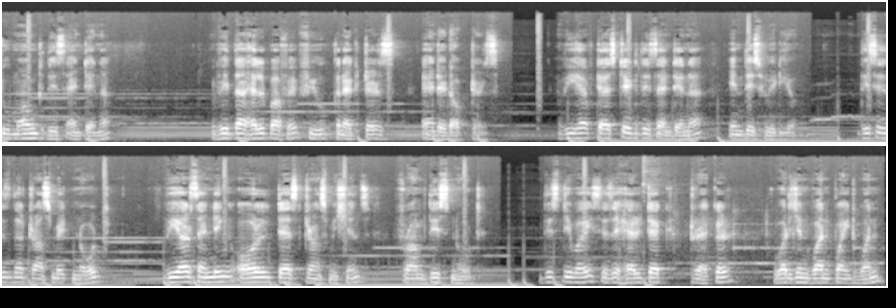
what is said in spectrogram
to mount this antenna with the help of a few connectors and adapters. We have tested this antenna in this video. This is the transmit node. We are sending all test transmissions from this node. This device is a Heltec tracker version 1.1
